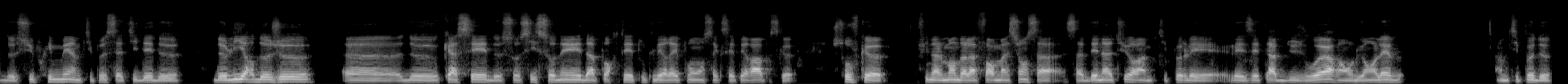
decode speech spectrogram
de, supprimer un petit peu cette idée de, de lire de jeu, euh, de casser, de saucissonner, d'apporter toutes les réponses, etc. Parce que je trouve que finalement, dans la formation, ça, dénature un petit peu les, étapes du joueur. On lui enlève un petit peu de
